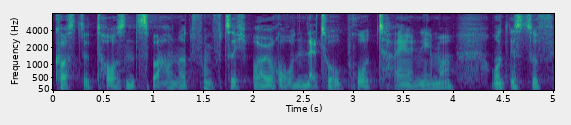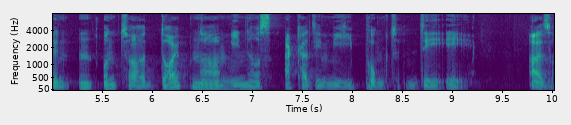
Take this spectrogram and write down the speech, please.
kostet 1250 Euro netto pro Teilnehmer und ist zu finden unter deubner-akademie.de. Also,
